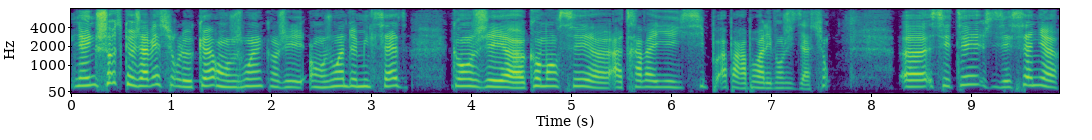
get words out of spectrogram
il y a une chose que j'avais sur le cœur en juin, quand en juin 2016, quand j'ai euh, commencé euh, à travailler ici par rapport à l'évangélisation. Euh, c'était, je disais, Seigneur,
